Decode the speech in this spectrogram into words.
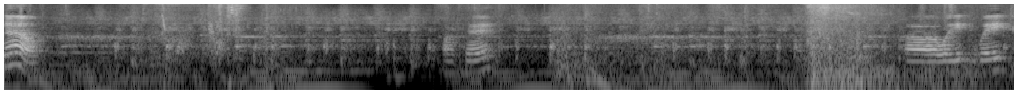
Now? Okay. Uh, wait, wait.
